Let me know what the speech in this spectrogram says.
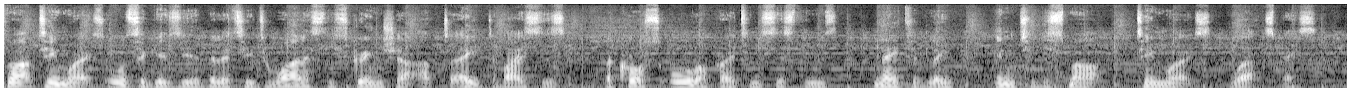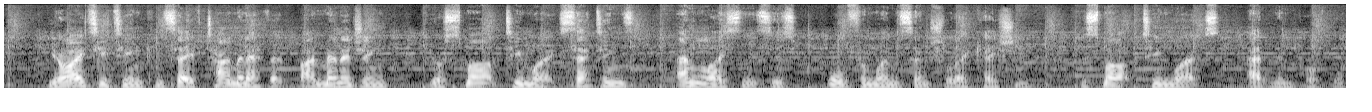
Smart Teamworks also gives you the ability to wirelessly screen screenshot up to eight devices across all operating systems natively into the Smart Teamworks workspace. Your IT team can save time and effort by managing your Smart Teamworks settings and licenses all from one central location, the Smart Teamworks admin portal,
